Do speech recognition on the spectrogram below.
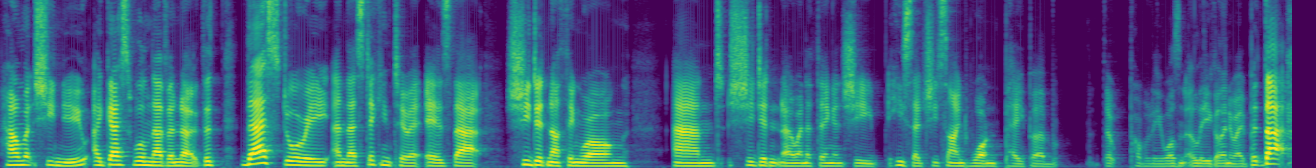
how much she knew, I guess we'll never know. The, their story, and they're sticking to it, is that she did nothing wrong and she didn't know anything. And she, he said she signed one paper that probably wasn't illegal anyway. But that,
